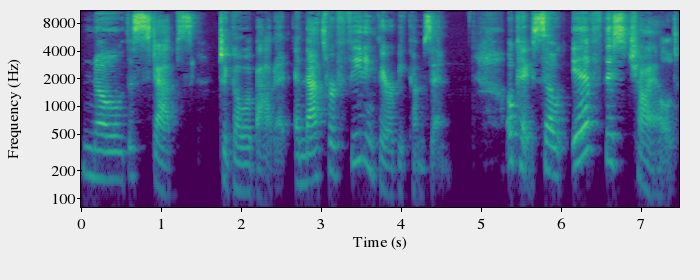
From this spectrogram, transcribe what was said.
know the steps to go about it. And that's where feeding therapy comes in. Okay, so if this child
